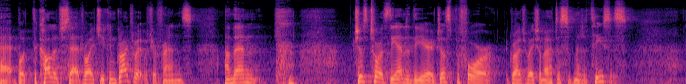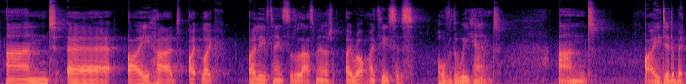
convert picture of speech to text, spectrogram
Uh, but the college said, right, you can graduate with your friends. And then just towards the end of the year, just before graduation, I had to submit a thesis. And uh, I had, I, like, I leave things to the last minute. I wrote my thesis over the weekend. And I did about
